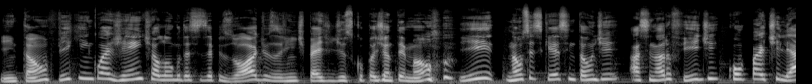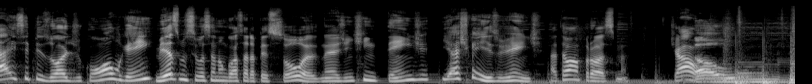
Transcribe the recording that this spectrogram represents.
Então, fiquem com a gente ao longo desses episódios. A gente pede desculpas de antemão e não se esqueça então de assinar o feed, compartilhar esse episódio com alguém, mesmo se você não gosta da pessoa, né? A gente entende. E acho que é isso, gente. Até uma próxima. Tchau. Tchau.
